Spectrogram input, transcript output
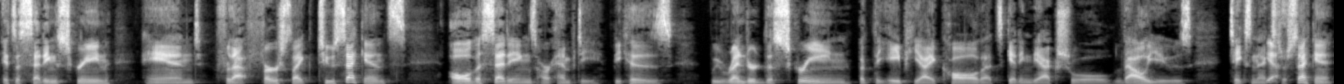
it's a settings screen, and for that first like two seconds, all the settings are empty because we rendered the screen, but the API call that's getting the actual values takes an extra Yes. second.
